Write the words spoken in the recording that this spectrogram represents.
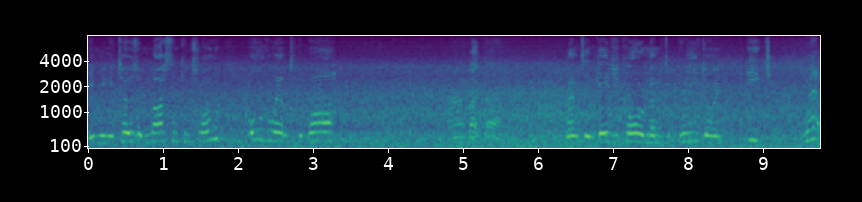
you bring your toes up nice and controlled, all the way up to the bar, and back down. Remember to engage your core, remember to breathe during each rep.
